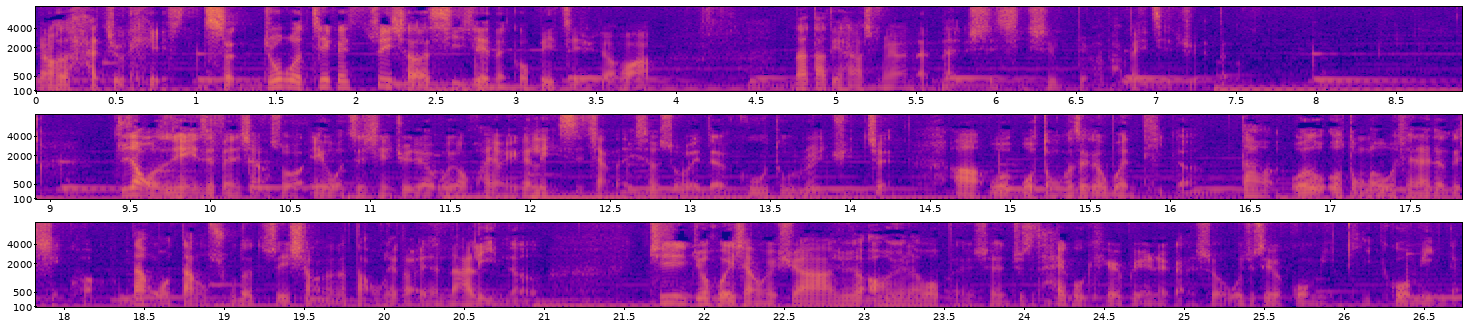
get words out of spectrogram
然后它就可以成。如果这个最小的细节能够被解决的话，那到底还有什么样的难事情是没办法被解决的？就像我之前一直分享说，诶，我之前觉得我有患有一个类似这样的一些所谓的孤独人群症啊，我我懂了这个问题了，但我我懂了我现在这个情况，但我当初的最小那个导火到底在哪里呢？其实你就回想回去啊，就是哦，原来我本身就是太过 care 别人的感受，我就是一个过敏体、过敏感、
